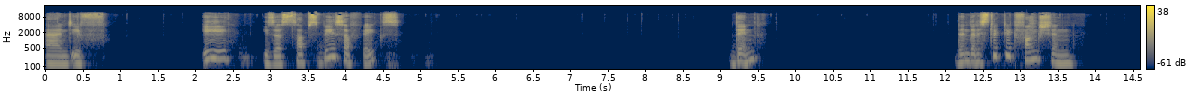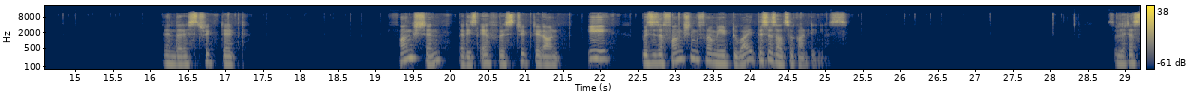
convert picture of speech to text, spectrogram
and if a is a subspace of x, then then the restricted function then the restricted function that is f restricted on a which is a function from a to y this is also continuous so let us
